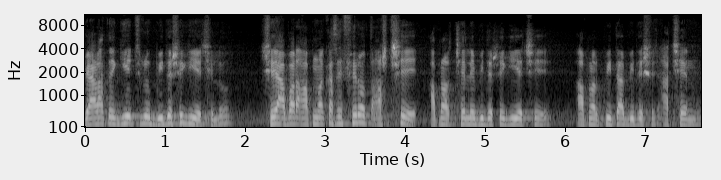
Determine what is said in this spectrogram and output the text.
বেড়াতে গিয়েছিল, বিদেশে গিয়েছিল সে আবার আপনার কাছে ফেরত আসছে, আপনার ছেলে বিদেশে গিয়েছে, আপনার পিতা বিদেশে আছেন,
